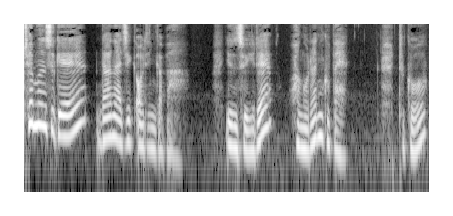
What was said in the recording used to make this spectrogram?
최문숙의 난 아직 어린가 봐. 윤수일의 황홀한 고백. 두 곡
